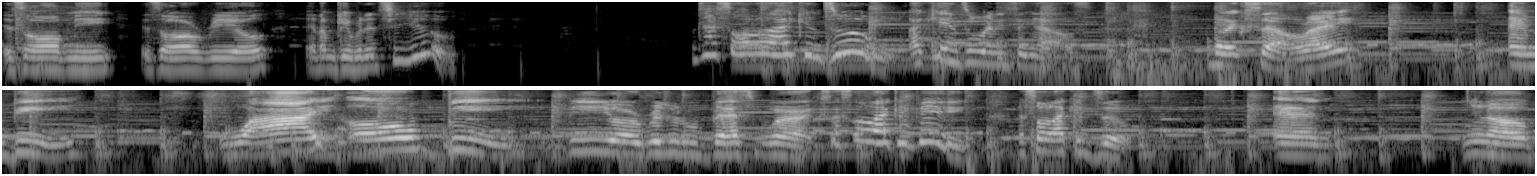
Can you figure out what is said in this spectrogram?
It's all me. It's all real, and I'm giving it to you. That's all I can do. I can't do anything else but excel, right? And be Y O B. Be your original best works. That's all I can be. That's all I can do. And you know,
